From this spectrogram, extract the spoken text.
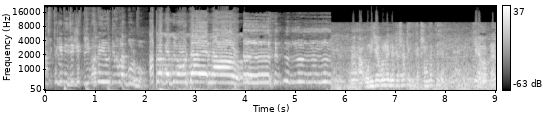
আজ থেকে নিজেকে কীভাবে ইউটিউবার বলব? আমাকে তুমি উঠায় নাও। উনি যা বললেন এটা সঠিক একসঙ্গে থাকতে চান? কি নাম আপনার?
